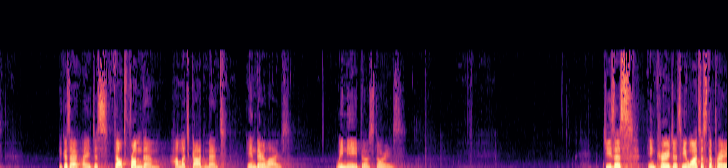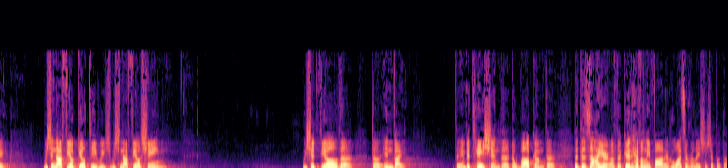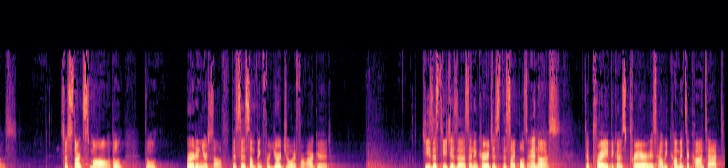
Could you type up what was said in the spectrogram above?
because I, I just felt from them how much God meant in their lives. We need those stories. Jesus encourages, He wants us to pray. We should not feel guilty, we, sh- we should not feel shame. We should feel the, the invite the invitation, the, the welcome, the, the desire of the good Heavenly Father who wants a relationship with us. So start small. Don't, don't burden yourself. This is something for your joy, for our good. Jesus teaches us and encourages disciples and us to pray because prayer is how we come into contact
